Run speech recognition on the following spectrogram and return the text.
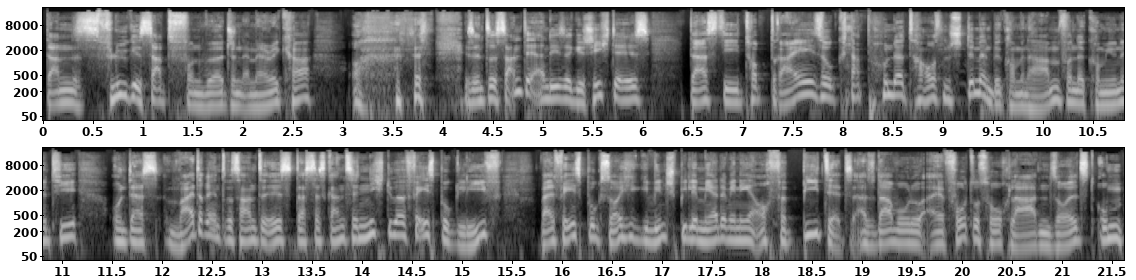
dann das Flügesat von Virgin America. Und das Interessante an dieser Geschichte ist, dass die Top 3 so knapp 100.000 Stimmen bekommen haben von der Community. Und das weitere Interessante ist, dass das Ganze nicht über Facebook lief, weil Facebook solche Gewinnspiele mehr oder weniger auch verbietet. Also da, wo du äh, Fotos hochladen sollst, um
